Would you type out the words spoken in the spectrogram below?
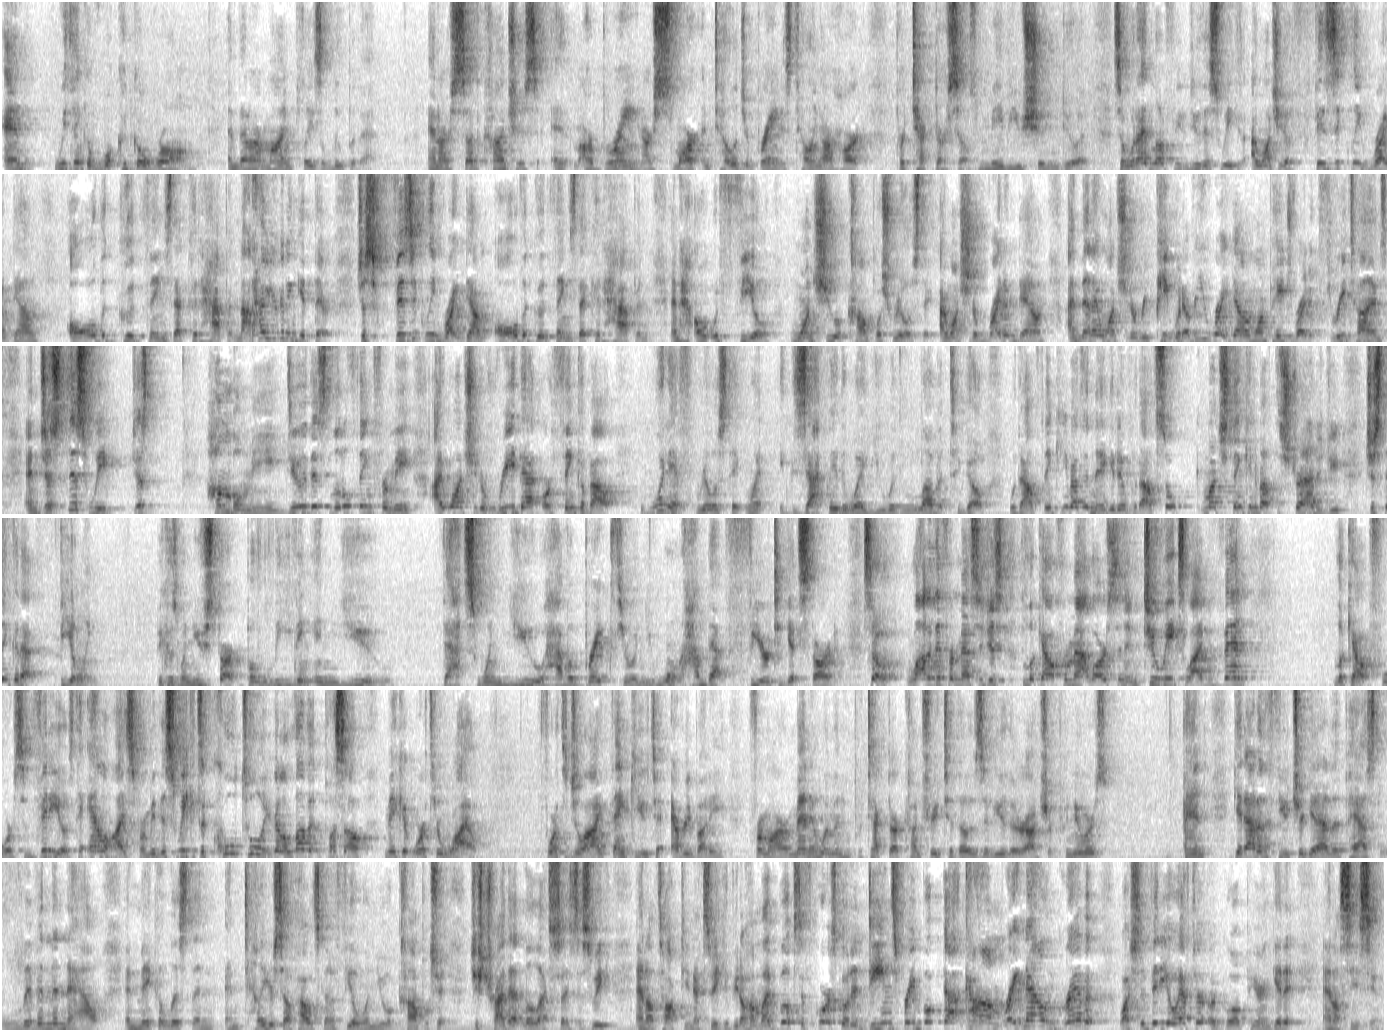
And we think of what could go wrong. And then our mind plays a loop of that. And our subconscious, our brain, our smart, intelligent brain is telling our heart, protect ourselves. Maybe you shouldn't do it. So, what I'd love for you to do this week is I want you to physically write down all the good things that could happen. Not how you're going to get there. Just physically write down all the good things that could happen and how it would feel once you accomplish real estate. I want you to write them down and then I want you to repeat whatever you write down on one page, write it three times. And just this week, just humble me, do this little thing for me. I want you to read that or think about what if real estate went exactly the way you would love it to go without thinking about the negative, without so much thinking about the strategy. Just think of that feeling. Because when you start believing in you, that's when you have a breakthrough and you won't have that fear to get started. So, a lot of different messages. Look out for Matt Larson in two weeks, live event look out for some videos to analyze for me this week. It's a cool tool. You're going to love it. Plus, I'll make it worth your while. 4th of July, thank you to everybody from our men and women who protect our country to those of you that are entrepreneurs. And get out of the future, get out of the past, live in the now, and make a list and, and tell yourself how it's going to feel when you accomplish it. Just try that little exercise this week, and I'll talk to you next week. If you don't have my books, of course, go to deansfreebook.com right now and grab it. Watch the video after, or go up here and get it, and I'll see you soon.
